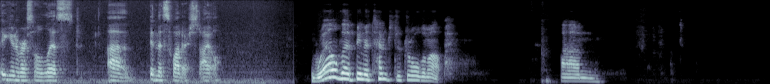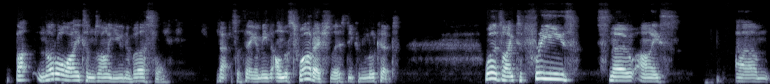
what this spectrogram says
a universal list uh, in the Swadesh style. Well, there have been attempts to draw them up. Um, but not all items are universal. That's the thing. I mean, on the Swadesh list, you can look at words like to freeze, snow, ice. Um,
